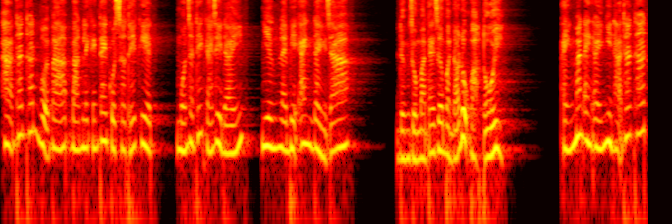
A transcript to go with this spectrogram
Hạ thất thất vội vã bám lấy cánh tay của sở thế kiệt, muốn giải thích cái gì đấy, nhưng lại bị anh đẩy ra. Đừng dùng bàn tay dơ bẩn đó đụng vào tôi. Ánh mắt anh ấy nhìn hạ thất thất,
